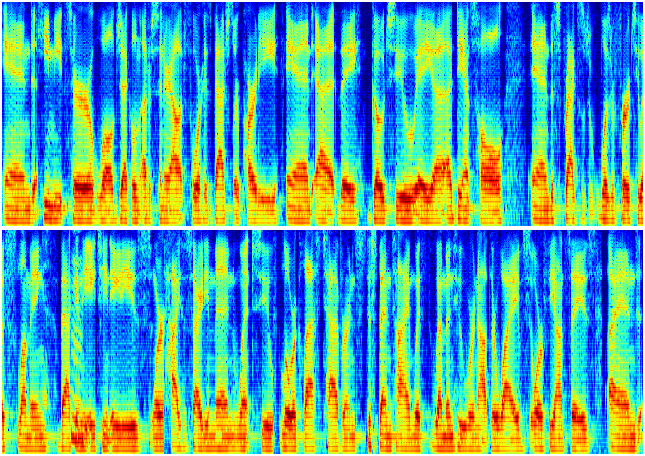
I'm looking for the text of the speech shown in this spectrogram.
And he meets her while Jekyll and Utterson are out for his bachelor party, and at, they go to a, uh, a dance hall and this practice was referred to as slumming back mm. in the 1880s, hmm. where high society men went to lower class taverns to spend time with women who were not their wives or fiancées. And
